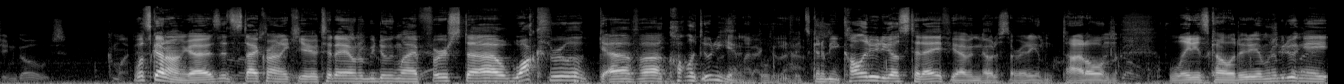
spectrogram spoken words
legend goes. Come on. What's going on, guys? It's Dychronic here. Today I'm going to be doing my first uh, walkthrough of, of uh, Call of Duty game, I believe. It's going to be Call of Duty Ghosts today, if you haven't noticed already in the title and the ladies Call of Duty. I'm going to be doing a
